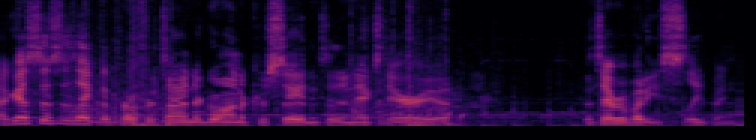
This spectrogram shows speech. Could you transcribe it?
I guess this is like the perfect time to go on a crusade into the next area. Since everybody's sleeping.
